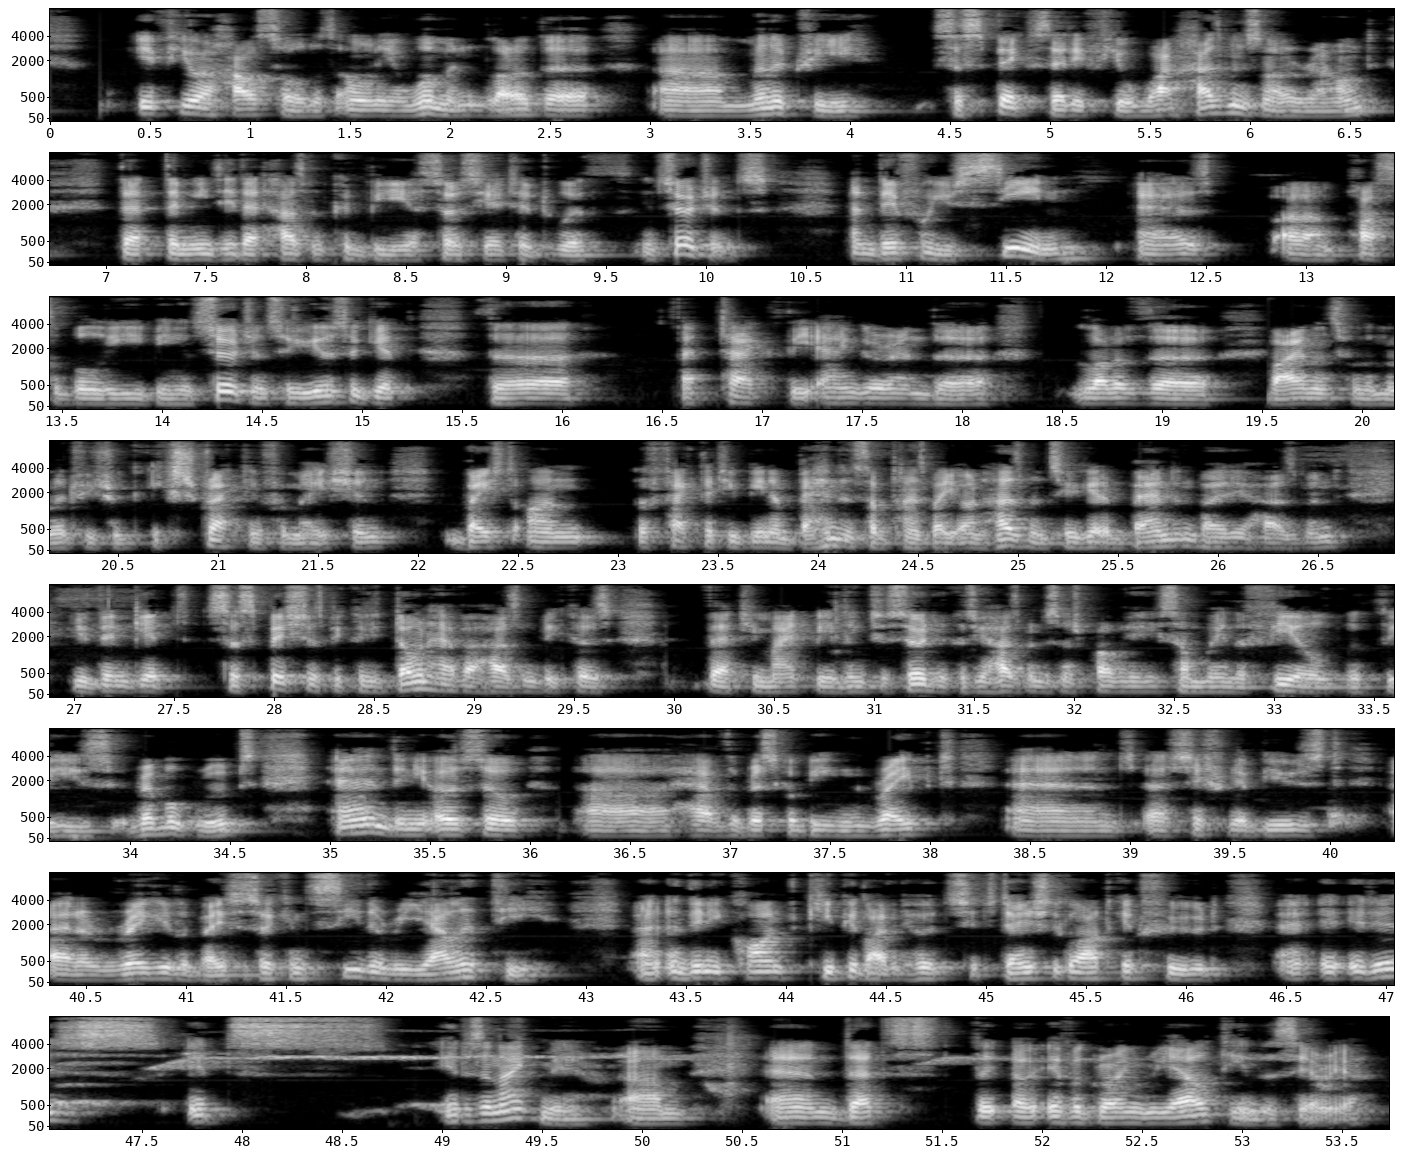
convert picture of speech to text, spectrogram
if you're household is only a woman, a lot of the um, military suspects that if your husband's not around, that that means that, that husband could be associated with insurgents, and therefore you're seen as um, possibly being insurgent. So you also get the attack, the anger, and the a lot of the violence from the military should extract information based on the fact that you've been abandoned sometimes by your own husband. So you get abandoned by your husband. You then get suspicious because you don't have a husband because that you might be linked to surgery because your husband is probably somewhere in the field with these rebel groups. And then you also uh, have the risk of being raped and uh, sexually abused at a regular basis. So you can see the reality. And, and then you can't keep your livelihood. It's dangerous to go out to get food. And it, it is, it's, it is a nightmare. Um, and that's the uh, ever growing reality in this area.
